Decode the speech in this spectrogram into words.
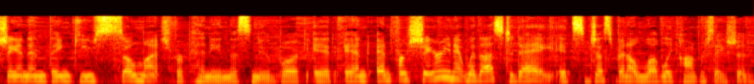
Shannon, thank you so much for penning this new book it, and, and for sharing it with us today. It's just been a lovely conversation.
